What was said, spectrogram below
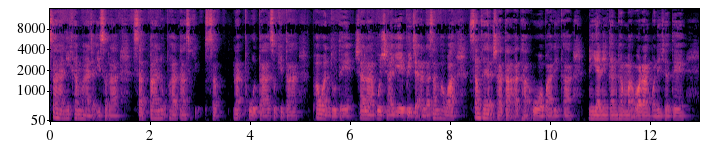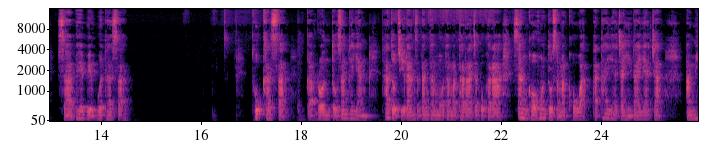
สานิคามาจะอิสราสัปปานุภาตาสุขิสัพนภูตาสุขิตาพวันตุเต ชาลาพุชาเยปิจะอันดสัมภวาสังเทชาตาอัฐโวปาริกา นิยานิกังธรรมวรังปริชเต สาเพปิพุทธสัตทุกขสัตกะรนตุสังขยังถ้าตุจิรังสตังธรรมโมธรรมธาราจปุคราสังโฆหุนตุสมัคโควะ อัฏฐายาจหิตายาจะอัมเห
